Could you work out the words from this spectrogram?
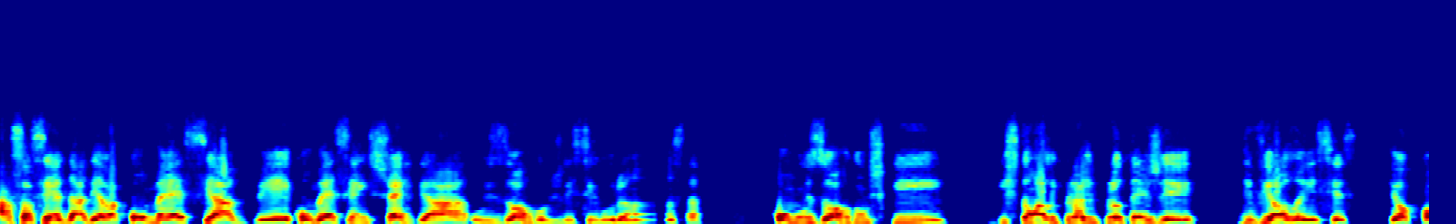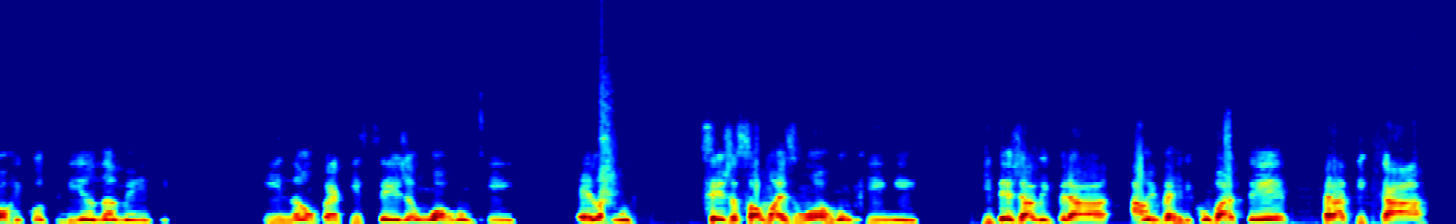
a sociedade ela comece a ver, comece a enxergar os órgãos de segurança como os órgãos que estão ali para lhe proteger de violências que ocorrem cotidianamente e não para que seja um órgão que ela seja só mais um órgão que, que esteja ali para, ao invés de combater, praticar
